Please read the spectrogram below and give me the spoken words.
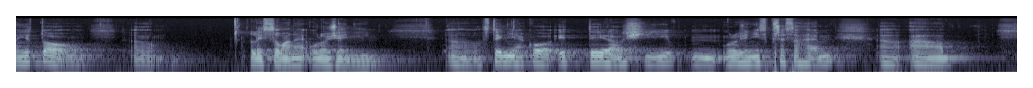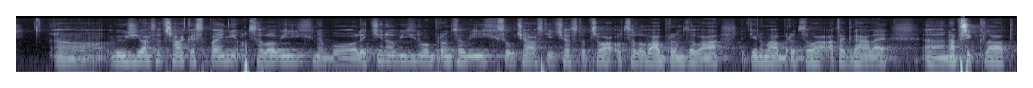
Je to lisované uložení. Stejně jako i ty další mm, uložení s přesahem a, a Využívá se třeba ke spojení ocelových nebo litinových nebo bronzových součástí, často třeba ocelová, bronzová, litinová, bronzová a tak dále. Například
